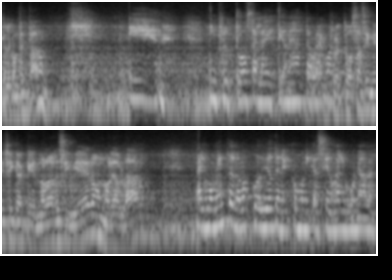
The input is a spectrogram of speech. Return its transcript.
¿Qué le contestaron? Eh, infructuosas las gestiones hasta ahora. Infructuosa significa que no la recibieron, no le hablaron. Al momento no hemos podido tener comunicación alguna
